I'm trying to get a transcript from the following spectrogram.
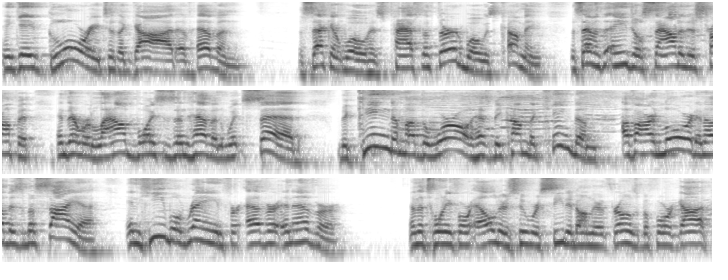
and gave glory to the God of heaven. The second woe has passed, the third woe is coming. The seventh angel sounded his trumpet, and there were loud voices in heaven which said, The kingdom of the world has become the kingdom of our Lord and of his Messiah, and he will reign forever and ever. And the 24 elders who were seated on their thrones before God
